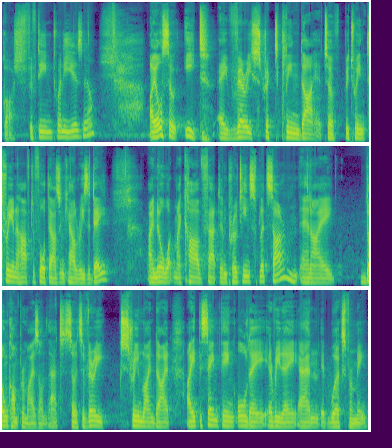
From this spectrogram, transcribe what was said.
gosh, 15, 20 years now. I also eat a very strict, clean diet of between three and a half to 4,000 calories a day. I know what my carb, fat, and protein splits are, and I don't compromise on that. So it's a very streamlined diet. I eat the same thing all day, every day, and it works for me.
